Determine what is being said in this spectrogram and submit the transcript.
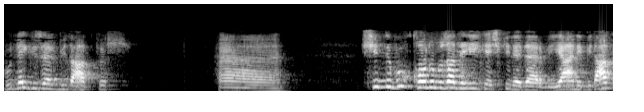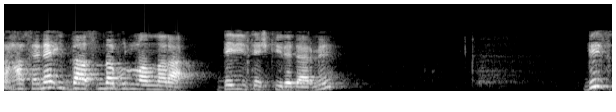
bu ne güzel bid'attır. He. Şimdi bu konumuza delil teşkil eder mi? Yani bid'at-ı hasene iddiasında bulunanlara delil teşkil eder mi? Biz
